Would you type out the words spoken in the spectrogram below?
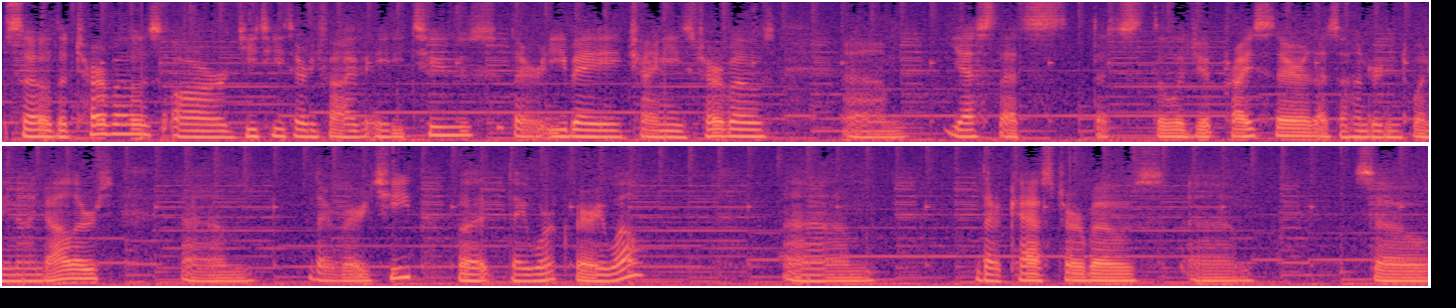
So the turbos are GT3582s. They're eBay Chinese turbos. Um, yes, that's that's the legit price there. That's $129. Um, they're very cheap, but they work very well. Um, they're cast turbos. Um, so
